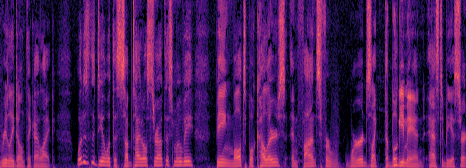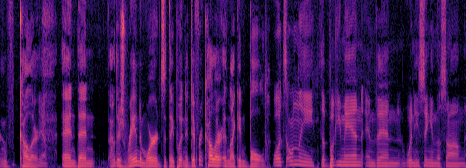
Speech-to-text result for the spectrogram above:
really don't think I like. What is the deal with the subtitles throughout this movie? Being multiple colors and fonts for words like the boogeyman has to be a certain color Yeah. and then oh, there's random words that they put in a different color and like in bold. Well, it's only the boogeyman, and then when he's singing the song,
